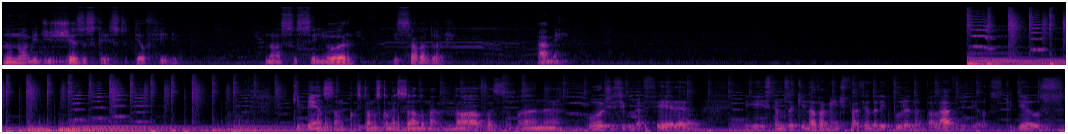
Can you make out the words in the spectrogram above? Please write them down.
no nome de Jesus Cristo, teu Filho, nosso Senhor e Salvador. Amém. Bênção! Estamos começando uma nova semana, hoje, segunda-feira, e estamos aqui novamente fazendo a leitura da Palavra de Deus. Que Deus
